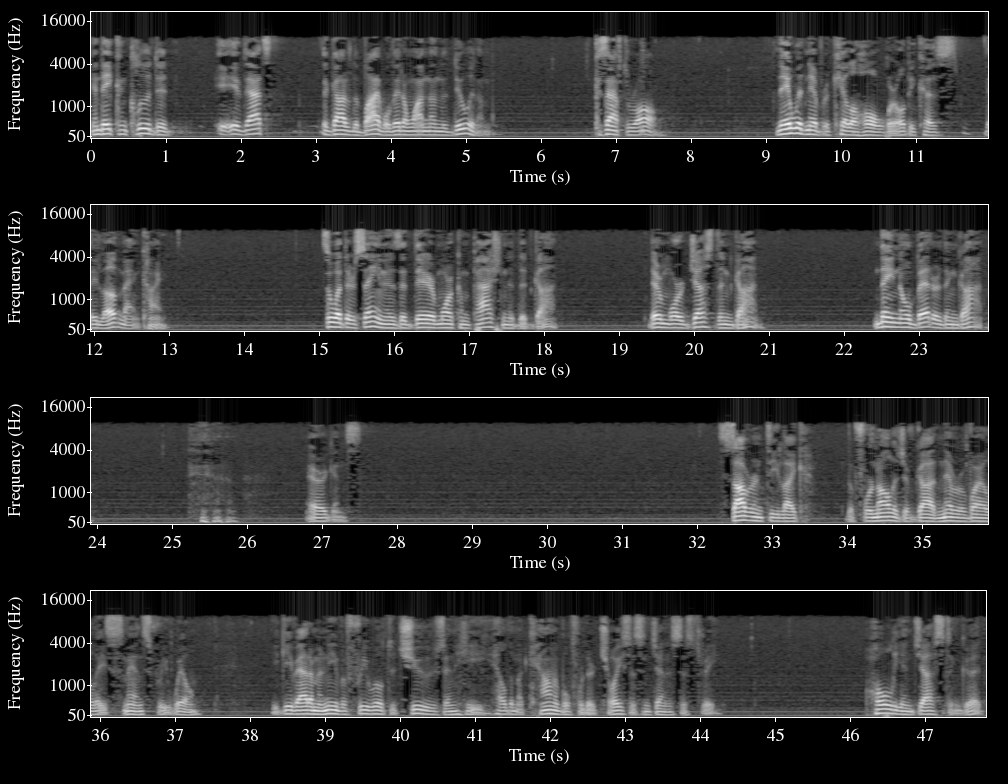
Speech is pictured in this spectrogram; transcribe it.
And they conclude that if that's the God of the Bible, they don't want nothing to do with him. Because after all, they would never kill a whole world because they love mankind. So what they're saying is that they're more compassionate than God. They're more just than God. They know better than God. Arrogance. Sovereignty, like the foreknowledge of God, never violates man's free will. He gave Adam and Eve a free will to choose, and he held them accountable for their choices in Genesis 3 holy and just and good.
